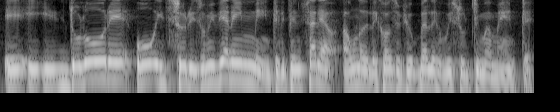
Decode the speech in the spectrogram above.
eh, il dolore o il sorriso. Mi viene in mente di pensare a, a, una delle cose più belle che ho visto ultimamente.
